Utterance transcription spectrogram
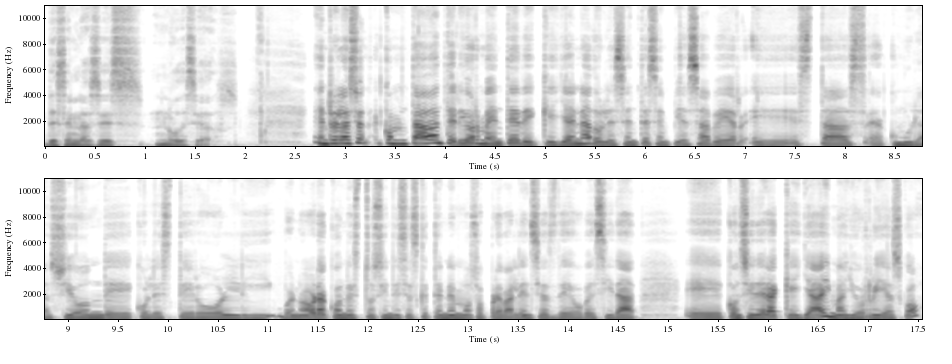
desenlaces no deseados. En relación, comentaba anteriormente de que ya en adolescentes se empieza a ver eh, esta acumulación de colesterol y, bueno, ahora con estos índices que tenemos o prevalencias de obesidad, eh, ¿considera que ya hay mayor riesgo?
